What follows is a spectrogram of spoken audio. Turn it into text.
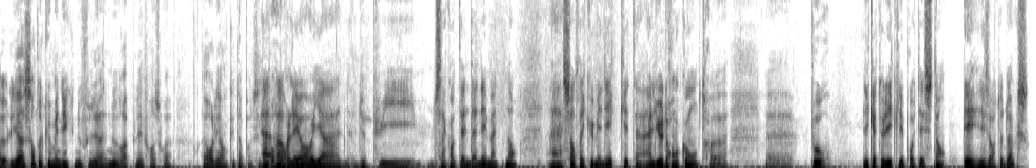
euh, il y a un centre œcuménique, nous, nous rappelait François, à Orléans, qui est, important. À Orléans, il y a depuis une cinquantaine d'années maintenant, un centre œcuménique qui est un, lieu de rencontre euh, euh, pour les catholiques, les protestants et les orthodoxes,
